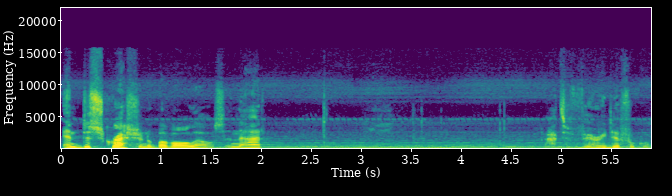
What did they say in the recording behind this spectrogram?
and discretion above all else. And that, that's very difficult.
